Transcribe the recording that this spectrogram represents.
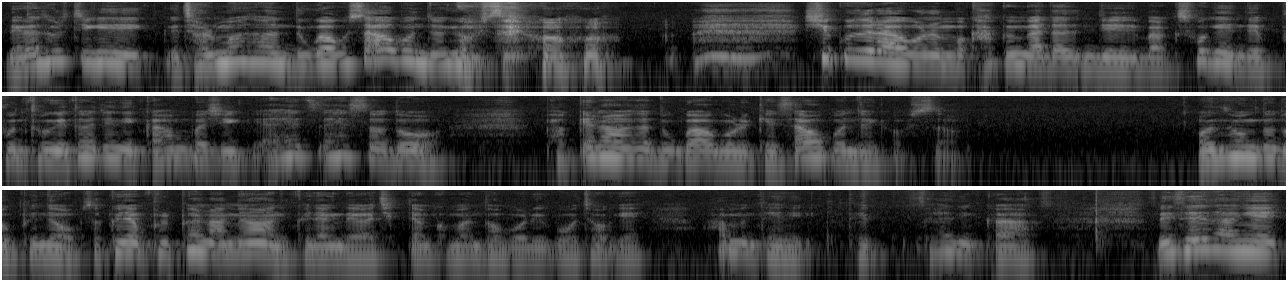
내가 솔직히 그 젊어서 누구하고 싸워본 적이 없어요. 식구들하고는 뭐 가끔가다 이제 막 속에 이제 분통이 터지니까 한 번씩 했, 했어도 밖에 나와서 누구하고 이렇게 싸워본 적이 없어. 언성도 높인 적 없어. 그냥 불편하면 그냥 내가 직장 그만둬 버리고 저게 하면 되니 되, 되니까 내 세상에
